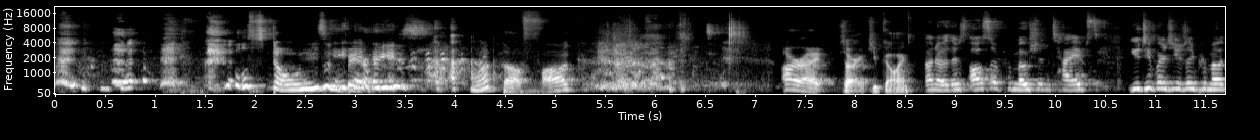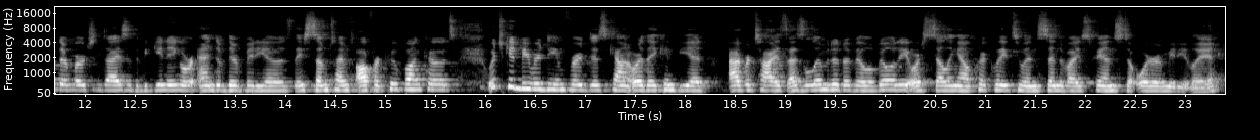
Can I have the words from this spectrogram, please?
little stones and berries. what the fuck? All right. Sorry, keep going. oh no, there's also promotion types. YouTubers usually promote their merchandise at the beginning or end of their videos. They sometimes offer coupon codes, which can be redeemed for a discount, or they can be ad- advertised as limited availability or selling out quickly to incentivize fans to order immediately.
